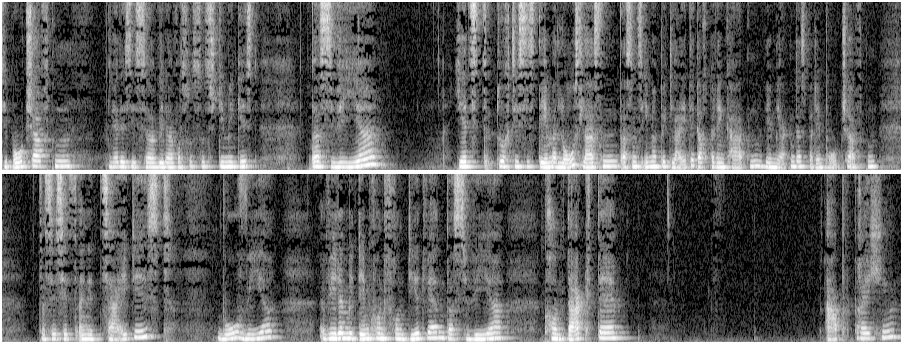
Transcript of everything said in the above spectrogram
die Botschaften, ja, das ist ja wieder was, was so stimmig ist, dass wir jetzt durch dieses Thema loslassen, das uns immer begleitet, auch bei den Karten. Wir merken das bei den Botschaften, dass es jetzt eine Zeit ist, wo wir wieder mit dem konfrontiert werden, dass wir Kontakte abbrechen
